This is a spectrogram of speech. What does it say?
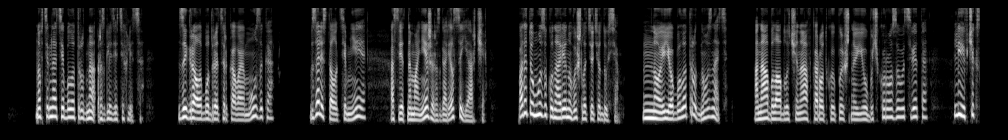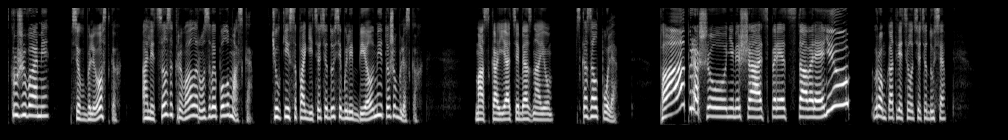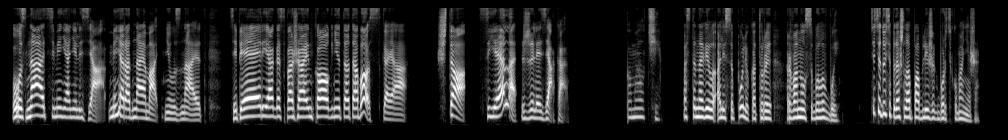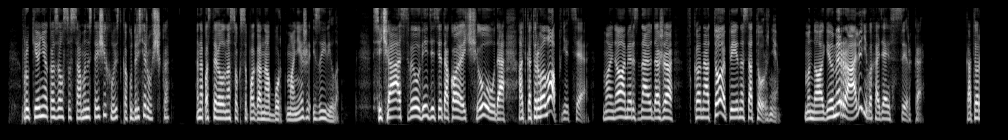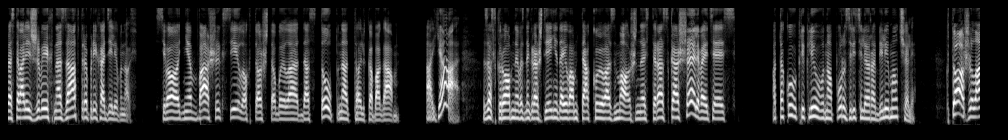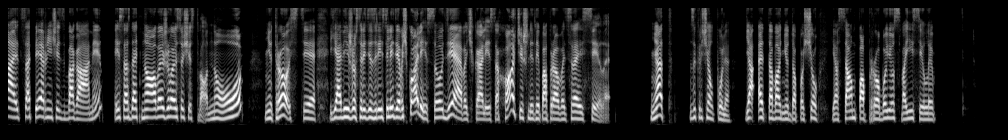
Но в темноте было трудно разглядеть их лица. Заиграла бодрая цирковая музыка. В зале стало темнее — а свет на манеже разгорелся ярче. Под эту музыку на арену вышла тетя Дуся. Но ее было трудно узнать. Она была облачена в короткую пышную юбочку розового цвета, лифчик с кружевами, все в блестках, а лицо закрывала розовая полумаска. Чулки и сапоги тети Дуси были белыми и тоже в блесках. «Маска, я тебя знаю», — сказал Поля. «Попрошу не мешать представлению», громко ответила тетя Дуся. «Узнать меня нельзя. Меня родная мать не узнает. Теперь я госпожа инкогнито Тобосская. Что, съела железяка?» «Помолчи», — остановила Алиса Полю, который рванулся было в бой. Тетя Дуся подошла поближе к бортику манежа. В руке у нее оказался самый настоящий хлыст, как у дрессировщика. Она поставила носок сапога на борт манежа и заявила — Сейчас вы увидите такое чудо, от которого лопнете. Мой номер знаю даже в Конотопе и на Сатурне. Многие умирали, не выходя из цирка. Которые оставались живых на завтра, приходили вновь. Сегодня в ваших силах то, что было доступно только богам. А я за скромное вознаграждение даю вам такую возможность. Раскошеливайтесь!» От такого крикливого напора зрители оробели и молчали. «Кто желает соперничать с богами и создать новое живое существо? Ну, не трусьте. Я вижу среди зрителей девочку Алису. Девочка Алиса, хочешь ли ты попробовать свои силы?» «Нет!» — закричал Поля. «Я этого не допущу. Я сам попробую свои силы».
